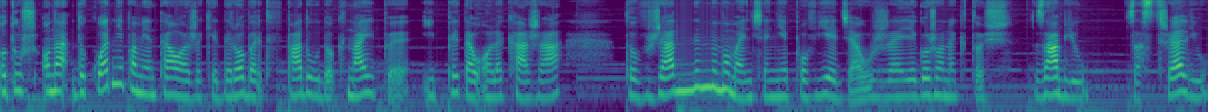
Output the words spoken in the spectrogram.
Otóż ona dokładnie pamiętała, że kiedy Robert wpadł do knajpy i pytał o lekarza, to w żadnym momencie nie powiedział, że jego żonę ktoś zabił, zastrzelił,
